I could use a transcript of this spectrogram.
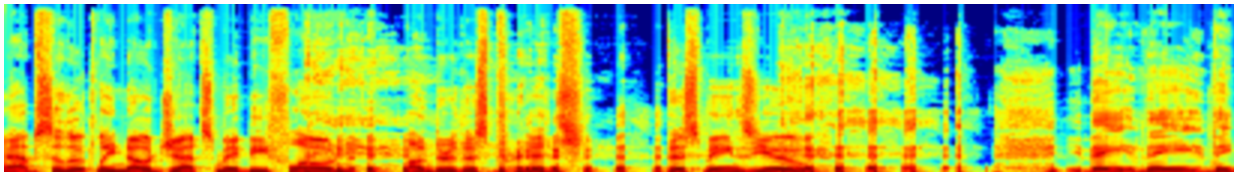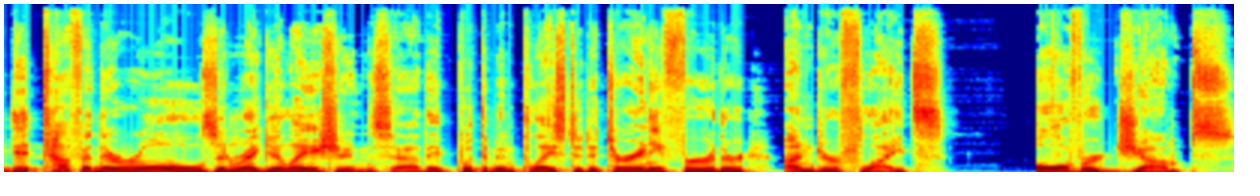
Absolutely no jets may be flown under this bridge. This means you. They, they, they did toughen their rules and regulations. Uh, they put them in place to deter any further underflights, overjumps,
